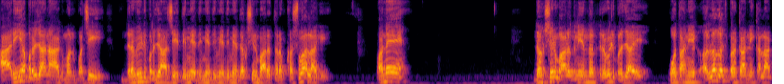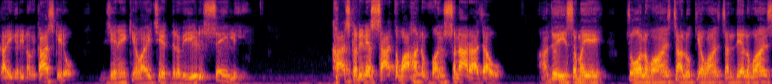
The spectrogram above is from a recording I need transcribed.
આર્ય પ્રજાના આગમન પછી દ્રવિડ પ્રજા છે ધીમે ધીમે ધીમે ધીમે દક્ષિણ ભારત તરફ ખસવા લાગી. અને દક્ષિણ ભારતની અંદર દ્રવિડ પ્રજાએ પોતાની એક અલગ જ પ્રકારની કલા કારીગરીનો વિકાસ કર્યો, જેને કહેવાય છે દ્રવિડ શૈલી. ખાસ કરીને સાતવાહન વંશના રાજાઓ. હા, જો એ સમયે ચોલ વંશ, ચાલુક્ય વંશ, ચંદેલ વંશ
